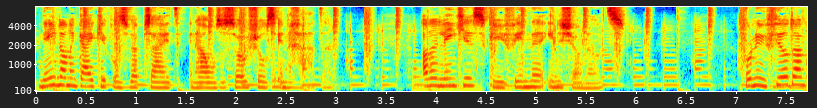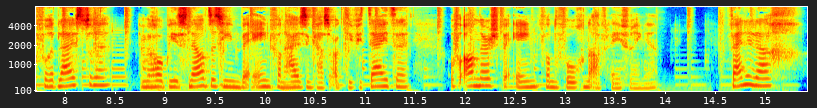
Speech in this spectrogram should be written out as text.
Neem dan een kijkje op onze website en hou onze socials in de gaten. Alle linkjes kun je vinden in de show notes. Voor nu veel dank voor het luisteren en we hopen je snel te zien bij een van Huizinga's activiteiten of anders bij een van de volgende afleveringen. Fijne dag!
